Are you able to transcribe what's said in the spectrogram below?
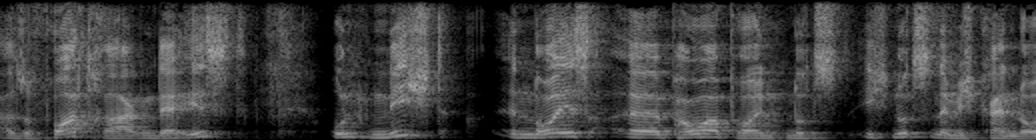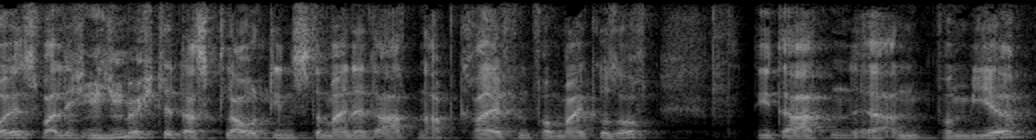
also Vortragender ist und nicht ein neues PowerPoint nutzt. Ich nutze nämlich kein neues, weil ich mhm. nicht möchte, dass Cloud-Dienste meine Daten abgreifen von Microsoft, die Daten an, von mir.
